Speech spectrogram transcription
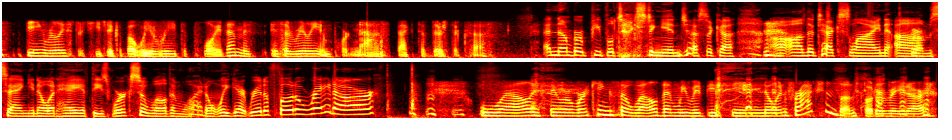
just being really strategic about where you redeploy them is, is a really important aspect of their success a number of people texting in, Jessica, uh, on the text line um, sure. saying, you know what, hey, if these work so well, then why don't we get rid of photo radar? well, if they were working so well, then we would be seeing no infractions on photo radar.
